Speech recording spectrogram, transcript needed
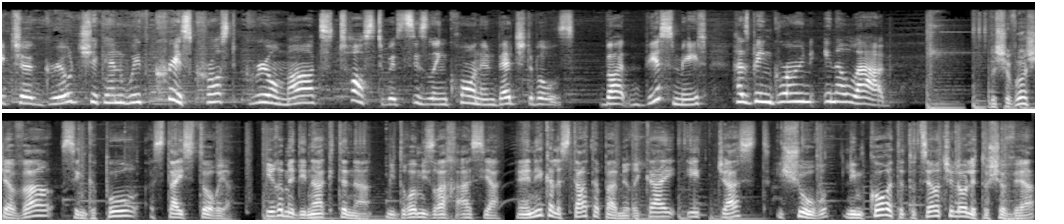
Picture grilled chicken with crisscrossed grill marks tossed with sizzling corn and vegetables. But this meat has been grown in a lab. בשבוע שעבר סינגפור עשתה היסטוריה. עיר המדינה הקטנה מדרום מזרח אסיה העניקה לסטארט-אפ האמריקאי Eat Just אישור למכור את התוצרת שלו לתושביה,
